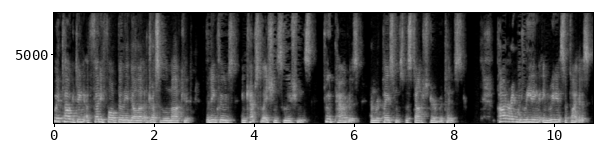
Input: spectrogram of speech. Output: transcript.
We're targeting a $34 billion addressable market that includes encapsulation solutions, food powders, and replacements for starch derivatives. Partnering with leading ingredient suppliers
